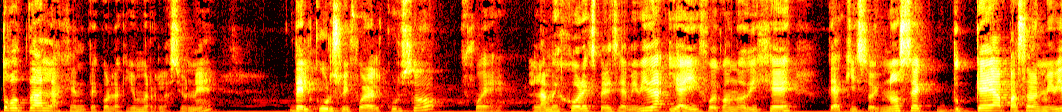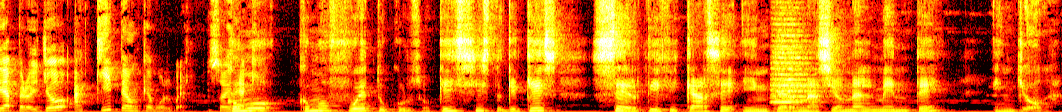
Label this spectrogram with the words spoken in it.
Toda la gente con la que yo me relacioné, del curso y fuera del curso, fue la mejor experiencia de mi vida y ahí fue cuando dije, de aquí soy. No sé qué ha pasado en mi vida, pero yo aquí tengo que volver. Soy ¿Cómo, ¿Cómo fue tu curso? ¿Qué hiciste? ¿Qué, es certificarse internacionalmente en yoga?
